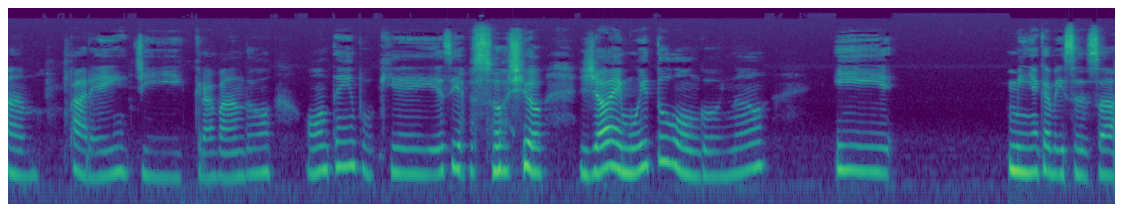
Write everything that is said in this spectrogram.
um, parei de gravando ontem porque esse episódio já é muito longo, não? E minha cabeça só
